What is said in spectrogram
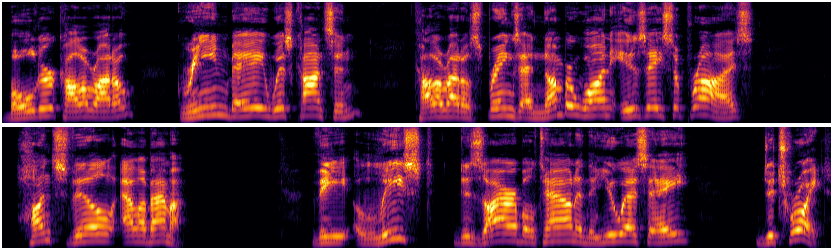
Boulder, Colorado, Green Bay, Wisconsin, Colorado Springs, and number one is a surprise Huntsville, Alabama. The least desirable town in the USA, Detroit.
